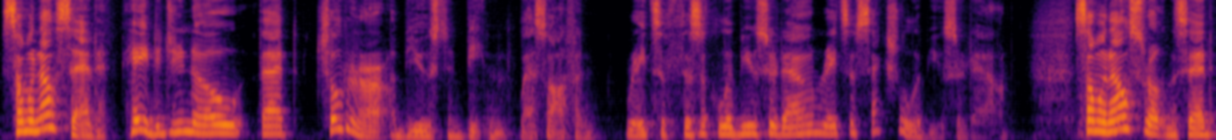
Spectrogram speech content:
someone else said, Hey, did you know that children are abused and beaten less often? Rates of physical abuse are down, rates of sexual abuse are down. Someone else wrote and said,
